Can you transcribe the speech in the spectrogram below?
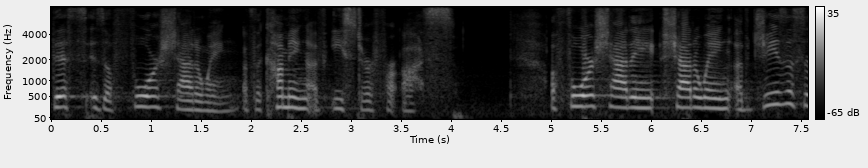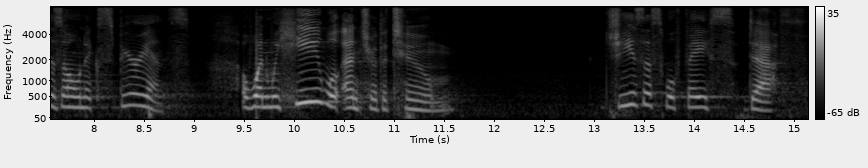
This is a foreshadowing of the coming of Easter for us a foreshadowing of Jesus' own experience of when we, he will enter the tomb. Jesus will face death.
